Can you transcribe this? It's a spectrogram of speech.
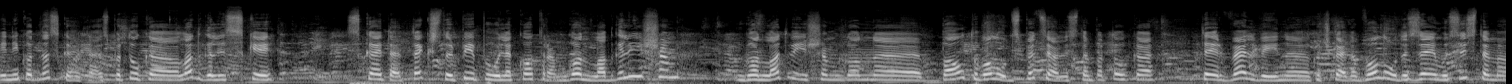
ja nekad neskaitās. Par to, ka latgaliski skaitāt tekstu ir piepūļa katram gan latgalīšam, gan latviešam, gan uh, baltu valodu speciālistam par to, ka te ir vēl viena kaut kāda valodas zīmju sistēma,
